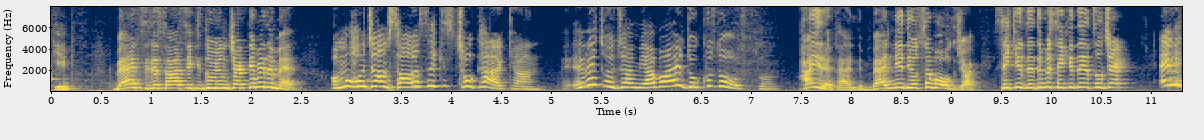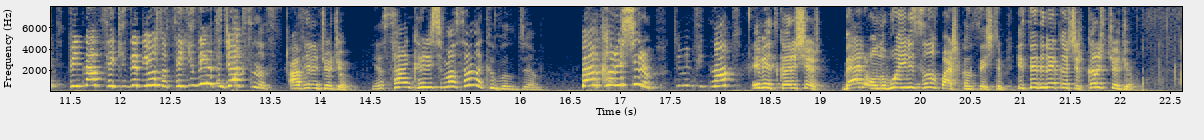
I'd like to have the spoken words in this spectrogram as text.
bakayım. Ben size saat 8'de uyunacak demedim mi? Ama hocam saat 8 çok erken. E, Evet hocam ya bari 9 olsun. Hayır efendim. Ben ne diyorsam o olacak. 8 dedim mi 8'de yatılacak. Evet Fitnat 8'de diyorsa 8'de yatacaksınız. Aferin çocuğum. Ya sen karışmasana Kıvılcım. Ben karışırım. Değil mi Fitnat? Evet karışır. Ben onu bu evin sınıf başkanı seçtim. İstediğine karışır. Karış çocuğum.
